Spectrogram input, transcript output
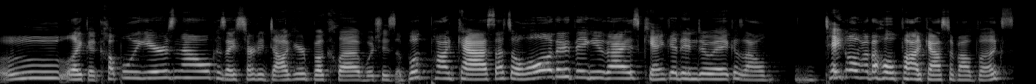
ooh, like a couple of years now because I started Dog Eared Book Club, which is a book podcast. That's a whole other thing, you guys. Can't get into it because I'll take over the whole podcast about books.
